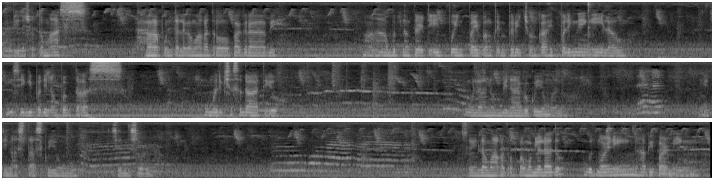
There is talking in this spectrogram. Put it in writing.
Oh, hindi na siya tumaas. Kahapon talaga mga katropa, grabe. Maabot ng 38.5 ang temperature kahit paling na yung ilaw. Sige-sige pa din ang pagtaas. Bumalik siya sa dati oh. Mula nung binago ko yung ano. Itinaas-taas ko yung sensor. So yun lang mga katropa maglalado. Good morning, happy farming.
